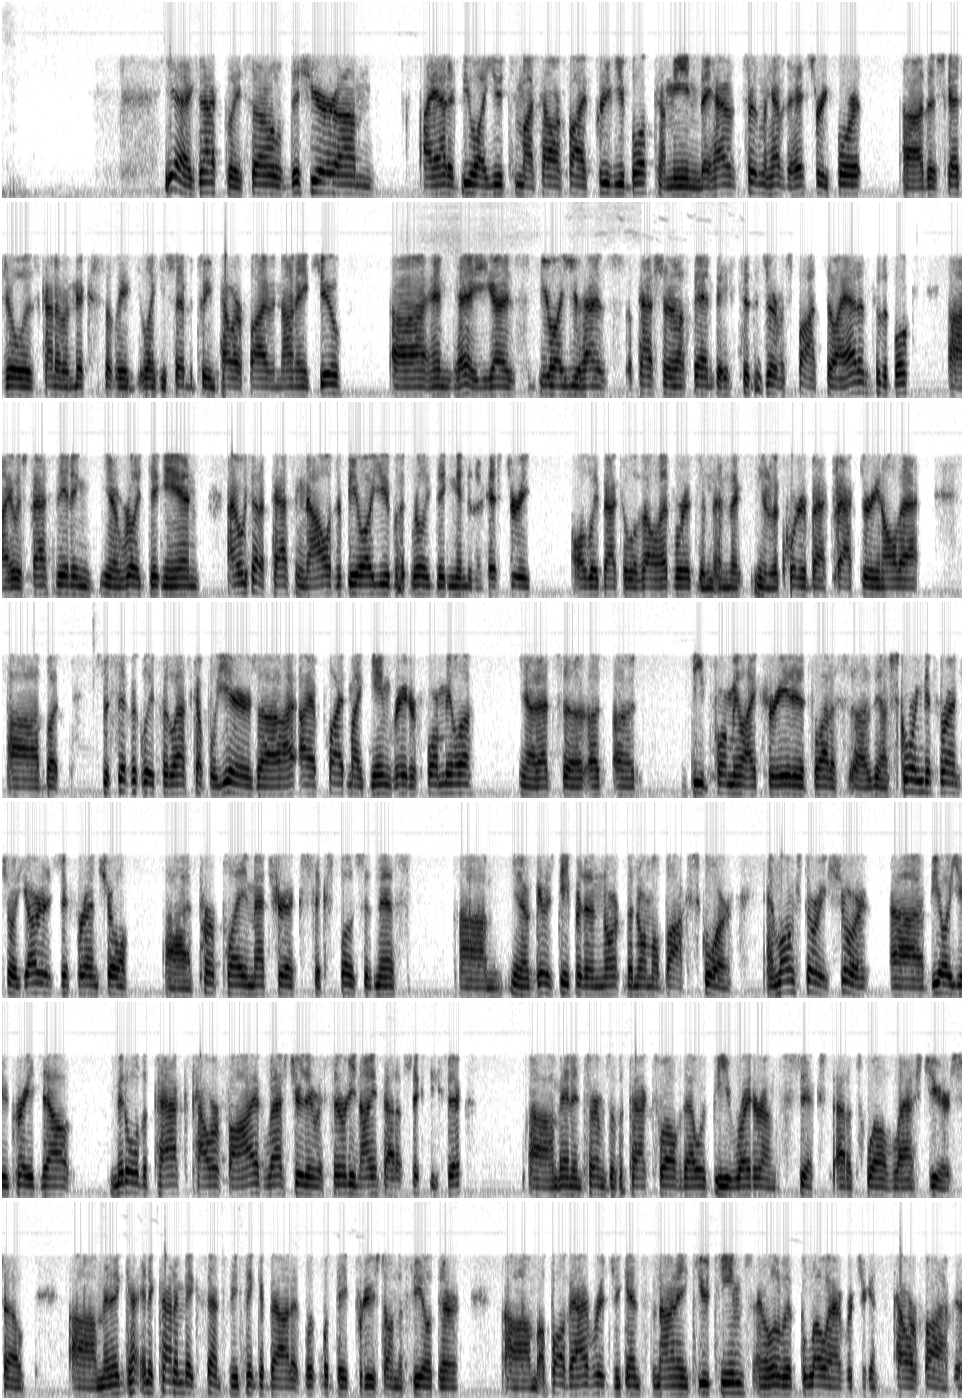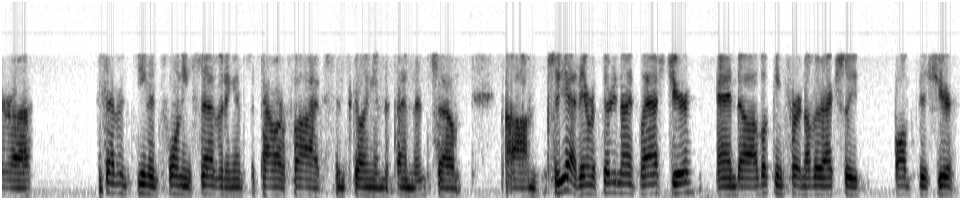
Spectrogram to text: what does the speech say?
Yeah, exactly. So this year, um, I added BYU to my Power Five preview book. I mean, they have certainly have the history for it. Uh, their schedule is kind of a mix, like you said, between Power Five and non-AQ. Uh, and hey, you guys, BYU has a passionate enough fan base to deserve a spot. So I added them to the book. Uh, it was fascinating, you know, really digging in. I always had a passing knowledge of BYU, but really digging into their history all the way back to LaVell Edwards and, and the you know the quarterback factory and all that. Uh, but specifically for the last couple of years, uh, I, I applied my game grader formula. You know, that's a, a, a deep formula I created. It's a lot of uh, you know scoring differential, yardage differential, uh, per play metrics, explosiveness. Um, you know, goes deeper than nor- the normal box score. And long story short, uh, BYU grades out middle of the pack, Power Five. Last year they were 39th out of 66. Um, and in terms of the Pac-12, that would be right around sixth out of 12 last year. So um, and it, and it kind of makes sense when you think about it, what, what they produced on the field. They're um, above average against the non-AQ teams and a little bit below average against the Power 5. They're uh, 17 and 27 against the Power 5 since going independent. So, um, so yeah, they were 39th last year and uh, looking for another actually bump this year.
